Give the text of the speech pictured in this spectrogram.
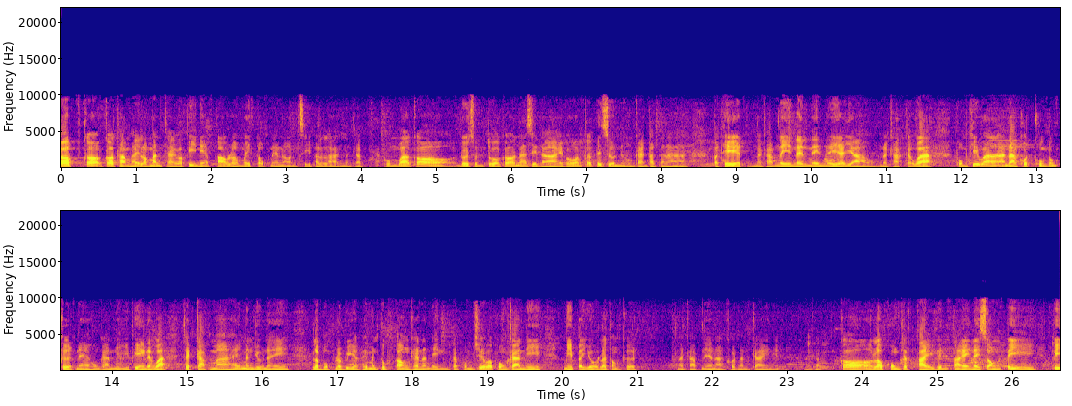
ก็ก็ก็ทำให้เรามั่นใจว่าปีนี้เป้าเราไม่ตกแน่นอน 4,000 ล้านนะครับผมว่าก็โดยส่วนตัวก็น่าเสียดาย เพราะว่าก็เป็นส่วนหนึ่งของการพัฒนาประเทศนะครับในในในในระยะยาวนะครับแต่ว่าผมคิดว่าอนาคตคงต้องเกิดแน่โครงการนี้ เพียงแต่ว่าจะกลับมาให้มันอยู่ในระบบระเบียบให้มันถูกต้องแค่นั้นเอง แต่ผมเชื่อว่าโครงการนี้มีประโยชน์และต้องเกิดนะครับในอนาคตอันใกล้เนี่ย นะครับก็เราคงจะไต่ขึ้นไปใน 2 ปี ปี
